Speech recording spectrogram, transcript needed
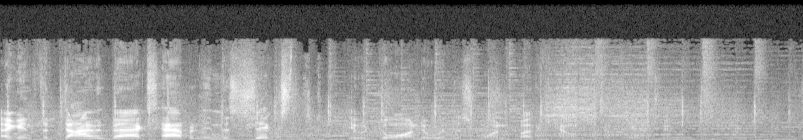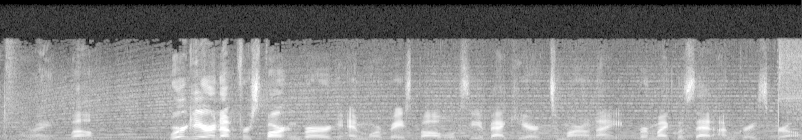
against the Diamondbacks happened in the sixth. They would go on to win this one by the count of 4-2. All right, well, we're gearing up for Spartanburg and more baseball. We'll see you back here tomorrow night. For Mike Lissette, I'm Grace Grill.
